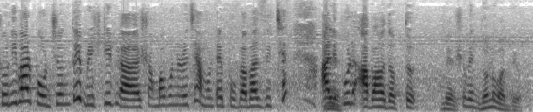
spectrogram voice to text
শনিবার পর্যন্তই বৃষ্টির সম্ভাবনা রয়েছে এমনটাই পূর্বাভাস দিচ্ছে আলিপুর আবহাওয়া দপ্তর। ধন্যবাদ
